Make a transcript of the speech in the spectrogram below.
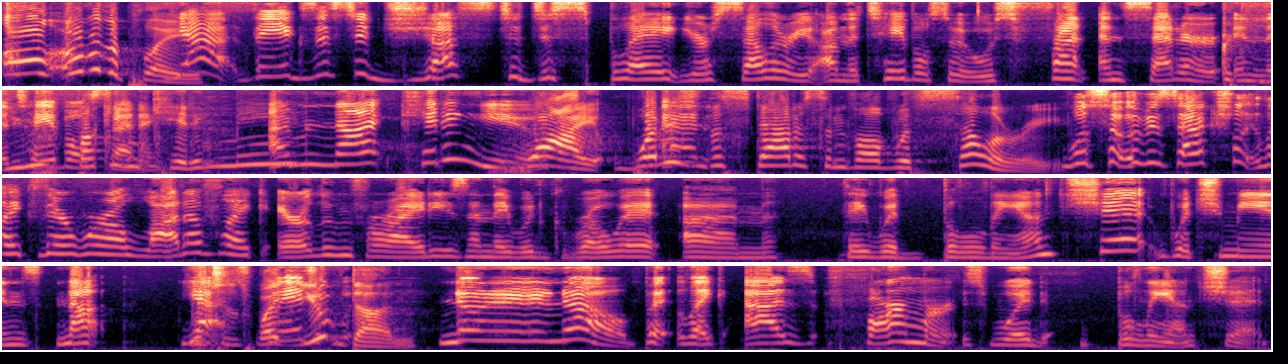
all over the place. yeah, they existed just to display your celery on the table, so it was front and center in the table fucking setting. kidding me? I'm not kidding you. Why? What is And- the status involved with celery? Well, so it was actually like there were a lot of like heirloom varieties, and they would grow it. Um, they would blanch it, which means not. Which is what you've done. No, no, no, no. But like as farmers would blanch it,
